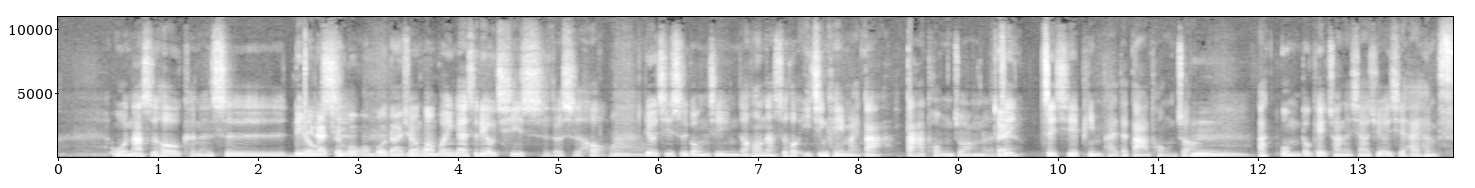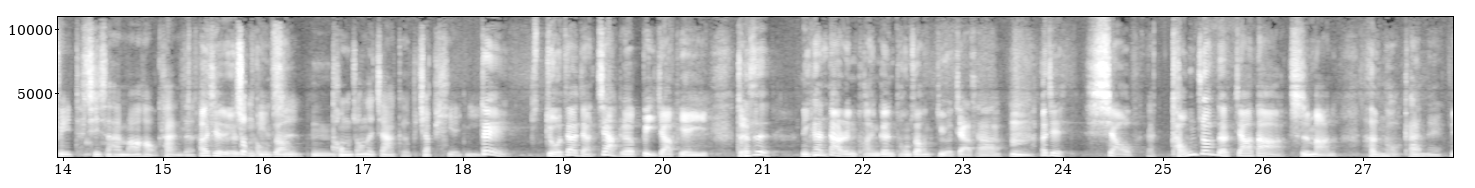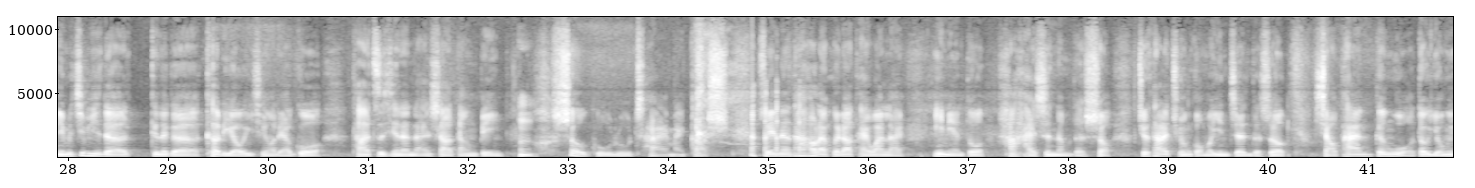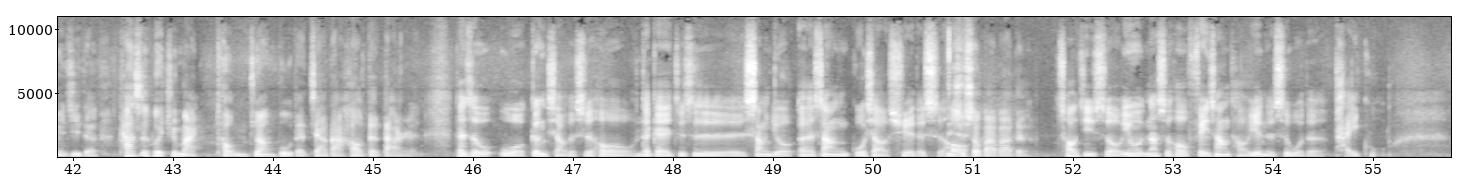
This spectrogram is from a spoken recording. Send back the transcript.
我那时候可能是六十，来全国广播大全国广播应该是六七十的时候，哇六七十公斤，然后那时候已经可以买大大童装了，对这这些品牌的大童装、嗯，啊，我们都可以穿得下去，而且还很 fit，其实还蛮好看的。而且有重点是，嗯，童装的价格比较便宜，对，我在讲价格比较便宜，可是你看大人款跟童装有价差，嗯，而且小童装的加大尺码呢很好看呢。你们记不记得跟那个克里欧以前有聊过，他之前在南沙当兵，嗯，瘦骨如柴，My gosh！所以呢，他后来回到台湾来一年多，他还是那么的瘦。就他来全国广播应征的时候，小潘跟我都永远记得，他是会去买童装部的加大号的大人。但是我我更小的时候，大概就是上幼呃上国小学的时候你是，瘦巴巴的，超级瘦，因为那时候非常讨厌的是我的排骨，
